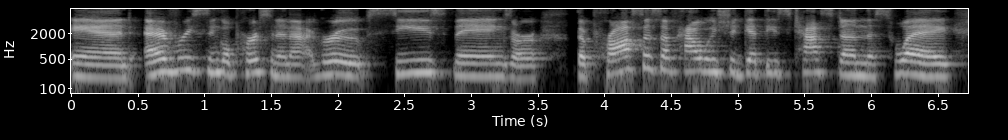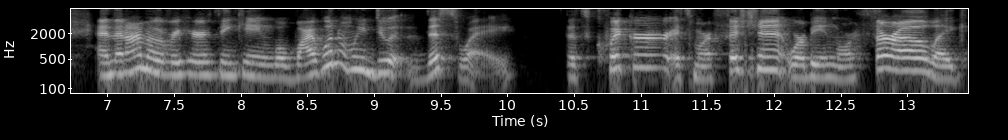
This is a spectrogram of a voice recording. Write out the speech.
and every single person in that group sees things or the process of how we should get these tasks done this way. And then I'm over here thinking, well, why wouldn't we do it this way? That's quicker, it's more efficient, we're being more thorough. Like,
